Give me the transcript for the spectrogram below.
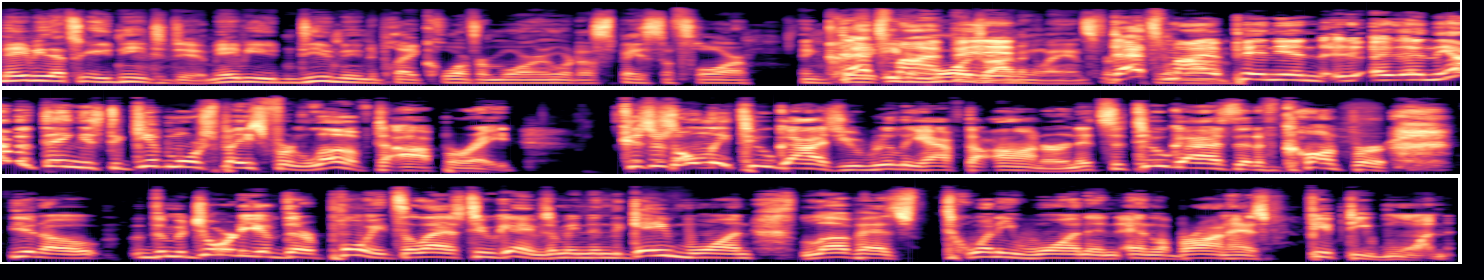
maybe that's what you need to do. Maybe you do need to play Korver more in order to space the floor and create That's even more opinion. driving lanes. For That's LeBron. my opinion. And the other thing is to give more space for love to operate. Because there's only two guys you really have to honor, and it's the two guys that have gone for, you know, the majority of their points the last two games. I mean, in the game one, Love has 21 and, and LeBron has 51.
